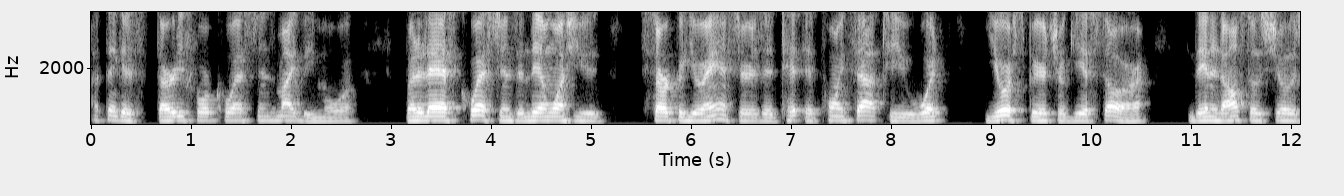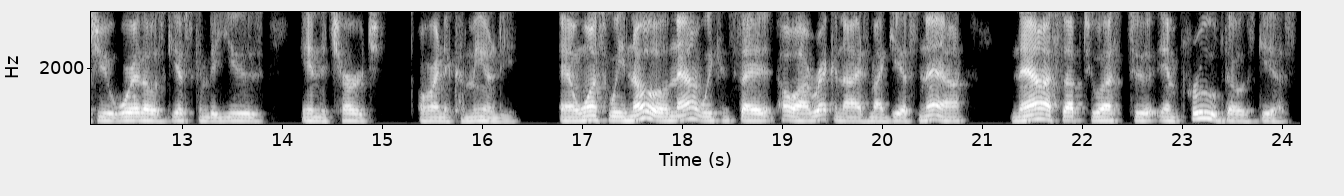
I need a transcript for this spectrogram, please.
I think it's 34 questions, might be more, but it asks questions. And then once you circle your answers, it, t- it points out to you what your spiritual gifts are. Then it also shows you where those gifts can be used in the church or in the community. And once we know, now we can say, oh, I recognize my gifts now. Now it's up to us to improve those gifts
